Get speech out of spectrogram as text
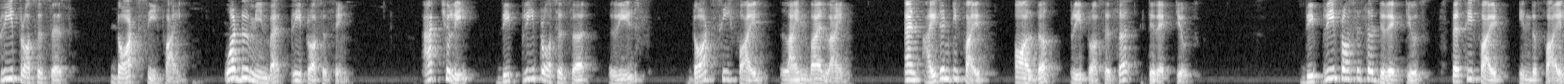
preprocesses .c file. What do you mean by preprocessing? Actually, the preprocessor reads .c file line by line and identifies all the preprocessor directives. The preprocessor directives specified in the file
